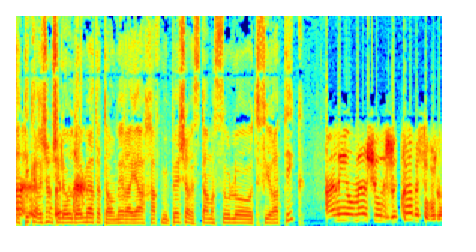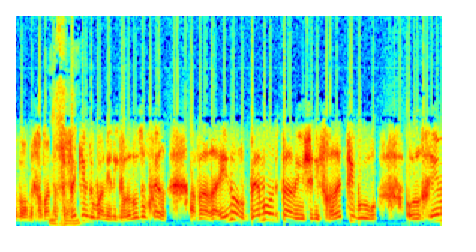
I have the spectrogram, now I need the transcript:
התיק הראשון של אהוד אולמרט, אתה אומר, היה חף מפשע וסתם עשו לו תפירת תיק? אני אומר שהוא זוכה בסופו של דבר מחמת נכון. הספק כמדומני, אני כבר לא זוכר, אבל ראינו הרבה מאוד פעמים שנבחרי ציבור הולכים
